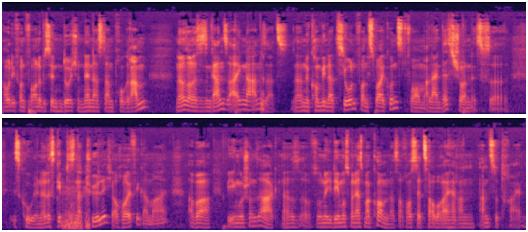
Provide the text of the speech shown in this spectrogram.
hau die von vorne bis hinten durch und nenne das dann Programm, ne? sondern es ist ein ganz eigener Ansatz. Ne? Eine Kombination von zwei Kunstformen, allein das schon ist, äh, ist cool. Ne? Das gibt es natürlich auch häufiger mal, aber wie Ingo schon sagt, ne? das, auf so eine Idee muss man erstmal kommen, das auch aus der Zauberei heran anzutreiben.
